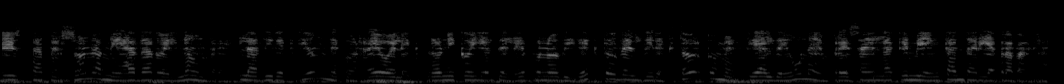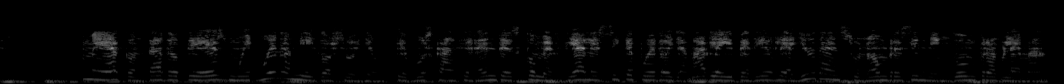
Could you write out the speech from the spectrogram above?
Esta persona me ha dado el nombre, la dirección de correo electrónico y el teléfono directo del director comercial de una empresa en la que me encantaría trabajar. Me ha contado que es muy buen amigo suyo, que buscan gerentes comerciales y que puedo llamarle y pedirle ayuda en su nombre sin ningún problema.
